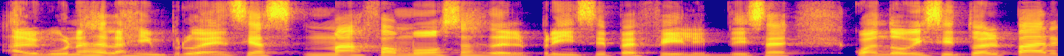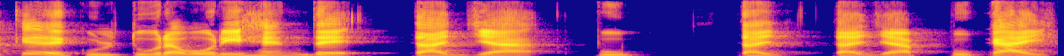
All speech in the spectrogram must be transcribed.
algunas de las imprudencias más famosas del príncipe Philip. Dice, cuando visitó el parque de cultura aborigen de Tayapukai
